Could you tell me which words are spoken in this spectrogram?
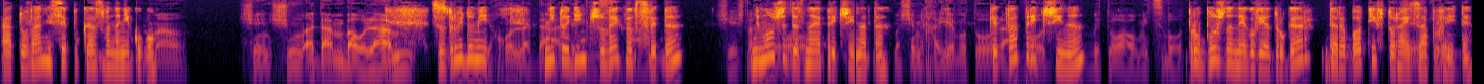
а това не се показва на никого. С други думи, нито един човек в света не може да знае причината. Каква причина пробужда неговия другар да работи в Тора и заповедите?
